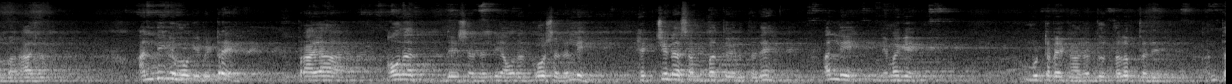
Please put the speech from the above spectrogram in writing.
ಒಬ್ಬ ರಾಜ. ಅಲ್ಲಿಗೆ ಹೋಗಿಬಿಟ್ರೆ ಪ್ರಾಯ ಅವನ ದೇಶದಲ್ಲಿ, ಅವನ ಕೋಶದಲ್ಲಿ ಹೆಚ್ಚಿನ ಸಂಪತ್ತು ಇರುತ್ತದೆ ಅಲ್ಲಿ ನಿಮಗೆ ಮುಟ್ಟಬೇಕಾದದ್ದು ತಲುಪ್ತದೆ. ಅಂತ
